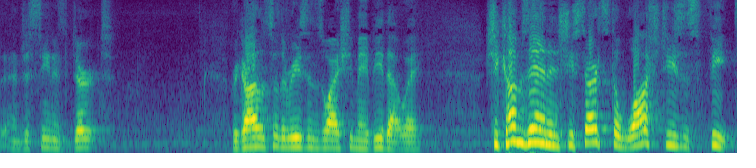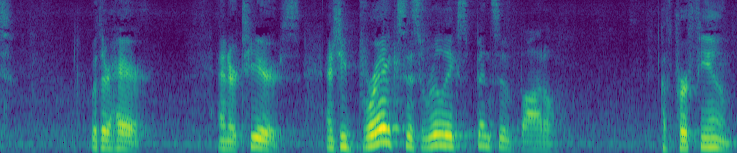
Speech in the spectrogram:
and just seen as dirt, regardless of the reasons why she may be that way. She comes in and she starts to wash Jesus' feet with her hair and her tears. And she breaks this really expensive bottle of perfume,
